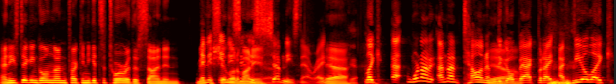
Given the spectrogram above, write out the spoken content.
and he's digging going on fucking. He gets a tour with his son and make And, a and shitload he's of in money. his seventies now, right? Yeah. Yeah. Like uh, we're not. I'm not telling him to go back, but I, I feel like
